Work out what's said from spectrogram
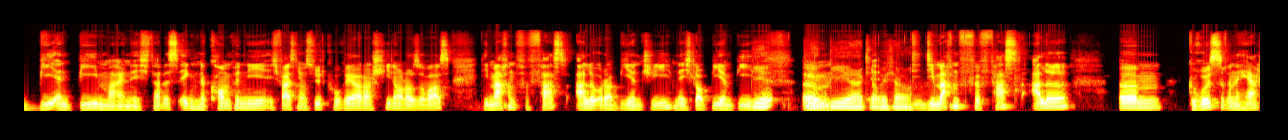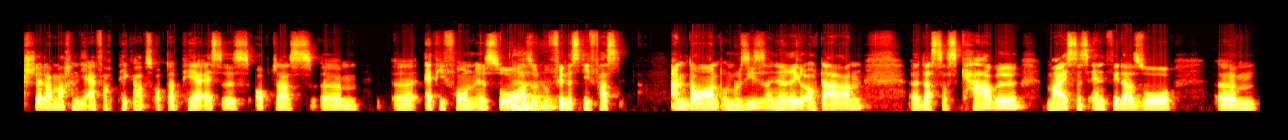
BNB, meine ich. Das ist irgendeine Company, ich weiß nicht aus Südkorea oder China oder sowas, die machen für fast alle oder BNG, nee, ich glaube BNB. BNB, ähm, ja, glaube ich auch. Die, die, machen für fast alle ähm, größeren Hersteller, machen die einfach Pickups. Ob das PRS ist, ob das ähm, äh, Epiphone ist, so. Ja. Also du findest die fast andauernd und du siehst es in der Regel auch daran, äh, dass das Kabel meistens entweder so ähm,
